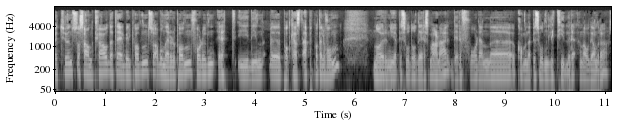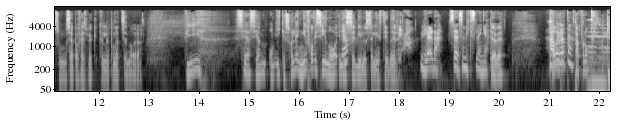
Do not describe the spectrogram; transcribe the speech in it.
iTunes og Soundcloud etter Elbilpodden, så abonnerer du på den. Får du den rett i din podkast-app på telefonen når ny episode, og dere som er der, dere får den eh, kommende episoden litt tidligere enn alle de andre som ser på Facebook eller på nettsidene våre. Vi ses igjen om ikke så lenge, får vi si nå i Ja. disse bilutstillingstider. Ja, vi gjør det. Ses om ikke så lenge. Det gjør vi. Ha det godt, da. Takk for nå.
